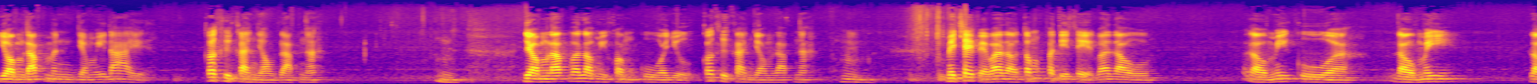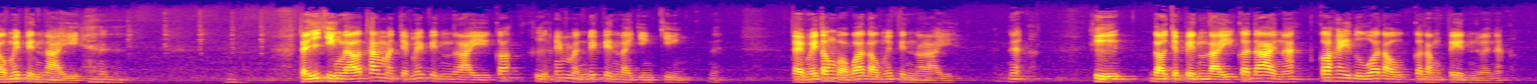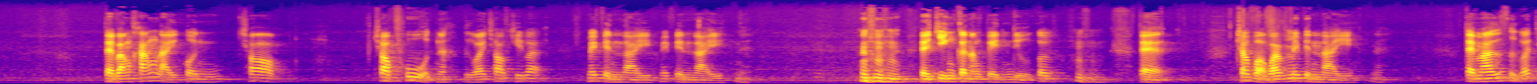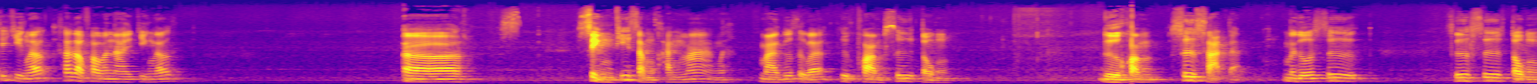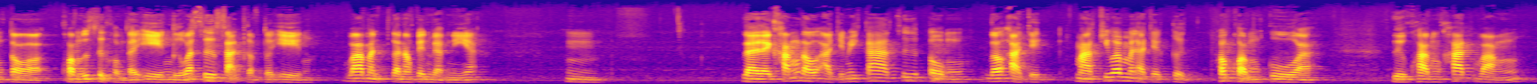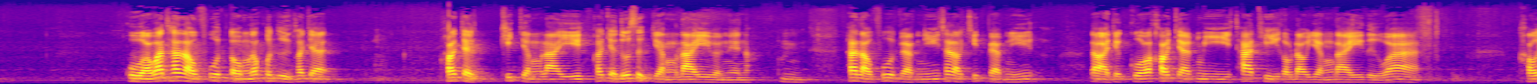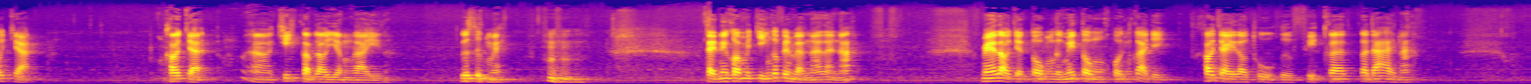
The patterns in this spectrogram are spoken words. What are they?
ยอมรับมันยังไม่ได้ ก็คือการยอมรับนะยอมรับว่าเรามีความกลัวอยู่ ก็คือการยอมรับนะไม่ใช่แปลว่าเราต้องปฏิเสธว่าเราเราไม่กลัว เราไม่เราไม่เป็นไร แต่จริงๆแล้วถ้ามันจะไม่เป็นไรก็คือให้มันไม่เป็นไรจริงๆนะ แต่ไม่ต้องบอกว่าเราไม่เป็นไร เนี่ย คือเราจะเป็นไรก็ได้นะ ก็ให้รู้ว่าเรากำลังเป็นอยู่นะแต่บางครั้งหลายคนชอบชอบพูดนะหรือว่าชอบคิดว่า ไม่เป็นไรไม่เป็นไรเนี่ยแต่จริงกำลังเป็นอยู่ก็ แต่ชอบบอกว่าไม่เป็นไรนะแต่มารู้สึกว่าที่จริงแล้ว ถ้าเราภาวนาจริงแล้ว เออ สิ่งที่สำคัญมากนะมารู้สึกว่าคือความซื่อตรง หรือความซื่อสัตย์อะไม่รู้ซื่อซื่อซื่อตรงต่อความรู้สึกของตัวเอง หรือว่าซื่อสัตย์กับตัวเอง ว่ามันกำลังเป็นแบบนี้อืม หลาย ๆ ครั้งเราอาจจะไม่กล้าซื่อตรง เราอาจจะมาคิดว่ามันอาจจะเกิด เพราะความกลัว หรือความคาดหวัง กลัวว่าถ้าเราพูดตรง แล้วคนอื่นเขาจะ เขาจะคิดอย่างไร เขาจะรู้สึกอย่างไรแบบนี้เนาะถ้าเราพูดแบบนี้ ถ้าเราคิดแบบนี้ เราอาจจะกลัวว่าเขาจะมีท่าทีกับเราอย่างไร หรือว่าเขาจะเขาจะคิดกับเราอย่างไร รู้สึกไหม แต่ในความเป็นจริงก็เป็นแบบนั้นแหละนะ แม้เราจะตรงหรือไม่ตรงคนก็อาจจะเข้าใจเราถูกหรือผิดก็ก็ได้นะ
